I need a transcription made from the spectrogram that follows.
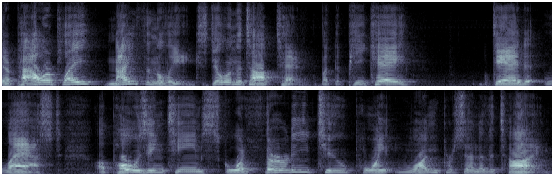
Their power play, ninth in the league, still in the top 10, but the PK, dead last. Opposing teams score 32.1% of the time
